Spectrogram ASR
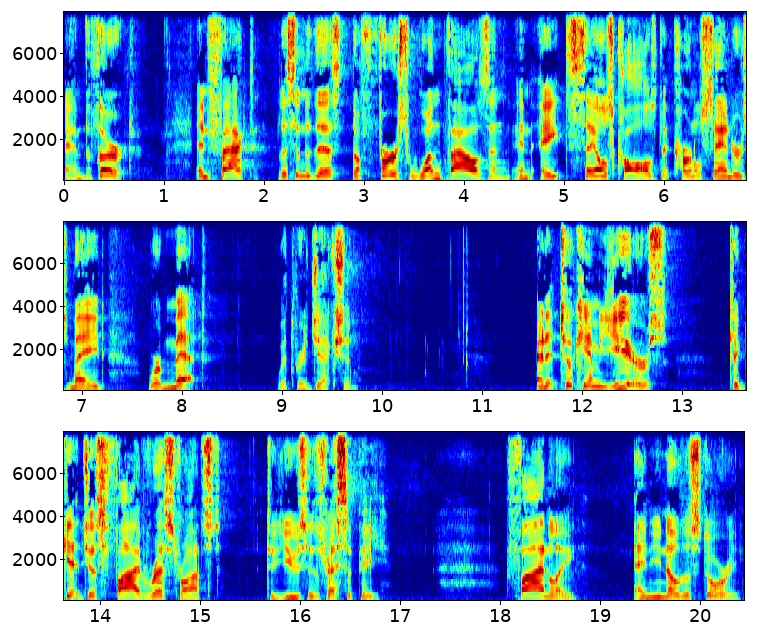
and the third. In fact, listen to this the first 1,008 sales calls that Colonel Sanders made were met with rejection. And it took him years to get just five restaurants to use his recipe. Finally, and you know the story,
